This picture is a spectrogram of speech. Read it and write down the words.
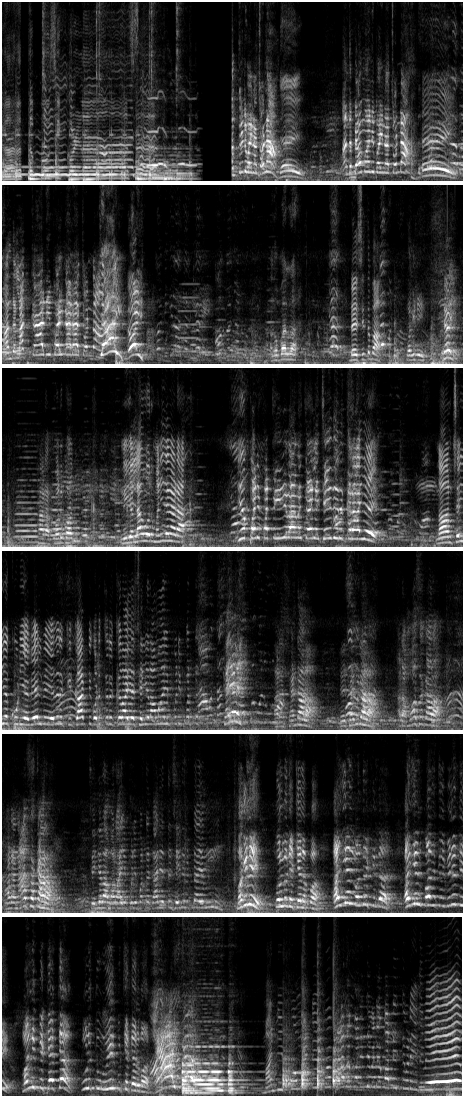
பரிதாரத்தை பூசிக்கொள்ள திருட்டு பையனா சொன்னா? டேய். அந்த பேமானி பையனா சொன்னா? டேய். அந்த லக்காடி பையனாடா சொன்னா? டேய். ஏய். அங்க பாருடா. டேய் சித்தப்பா. மகிழி. டேய். நீ எல்லாம் ஒரு மனிதனாடா. இப்படிப்பட்ட இழிவான செயலை செய்து இருக்கிறாயே நான் செய்யக்கூடிய வேள்வி எதற்கு காட்டி கொடுத்திருக்கிறாயே? செய்யலாமா? இப்படிப்பட்ட செயலை. அட செண்டாளா. டேய் சரிகாரா அட மோசக்காரா. அட நாசக்காரா. செய்யலாமாடா? இப்படிப்பட்ட காரியத்தை செய்து விட்டாயும். மகிழே சொல்வதை கேளப்பா. ஐயன் வந்திருக்கின்றார். ஐயன் பாதத்தில் விழுந்து மன்னிப்பு கேட்டால் உனக்கு உயிர் பிச்சை தருவார். மன்னிப்பு மன்னித்து விடு இதுவே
